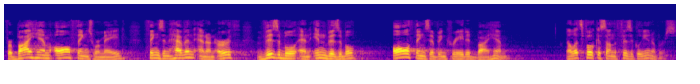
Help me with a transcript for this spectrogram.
For by him all things were made, things in heaven and on earth, visible and invisible. All things have been created by him. Now let's focus on the physical universe.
